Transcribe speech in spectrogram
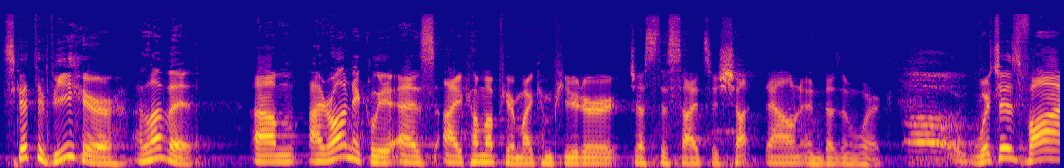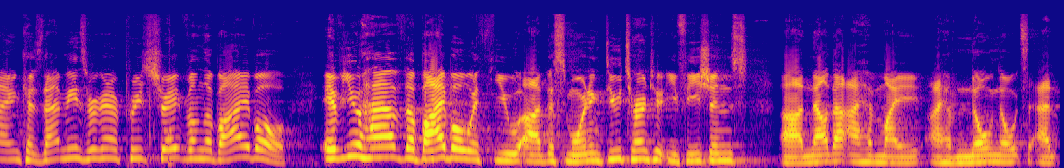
It's good to be here. I love it. Um, ironically, as I come up here, my computer just decides to shut down and doesn't work. Oh. Which is fine, because that means we're going to preach straight from the Bible. If you have the Bible with you uh, this morning, do turn to Ephesians. Uh, now that I have, my, I have no notes at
